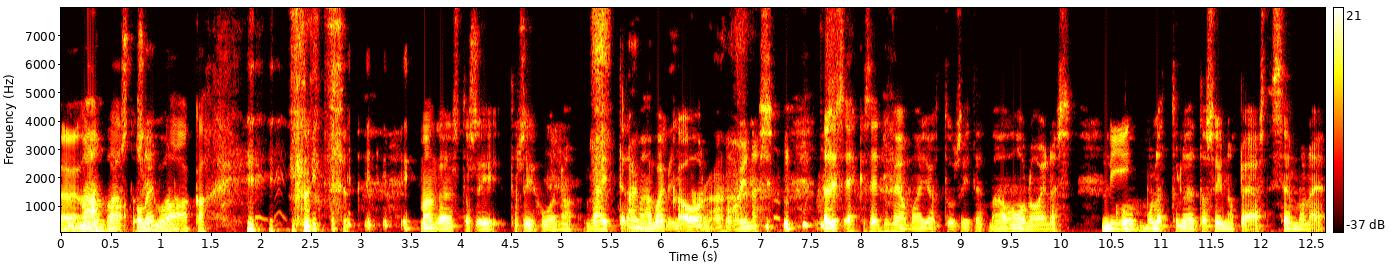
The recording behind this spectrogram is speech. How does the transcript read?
Öö, Mä oon olen, va- kans tosi olen huono. vaaka. Mä oon kanssa tosi, tosi huono väittelemään, vaikka oon oinas. tai siis ehkä se nimenomaan johtuu siitä, että mä oon oinas. niin, Kun mulle tulee tosi nopeasti semmoinen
